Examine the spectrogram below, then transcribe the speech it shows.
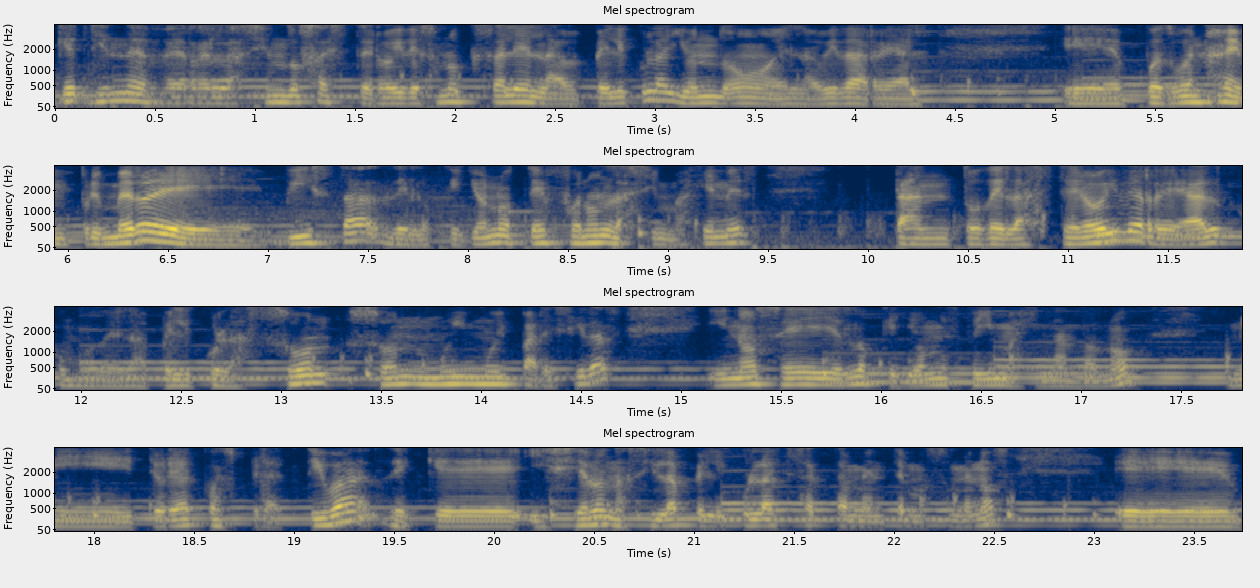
¿qué tiene de relación dos asteroides? Uno que sale en la película y uno en la vida real. pues bueno, en primera vista de lo que yo noté fueron las imágenes tanto del asteroide real como de la película son, son muy muy parecidas y no sé, es lo que yo me estoy imaginando, ¿no? Mi teoría conspirativa de que hicieron así la película exactamente más o menos eh,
